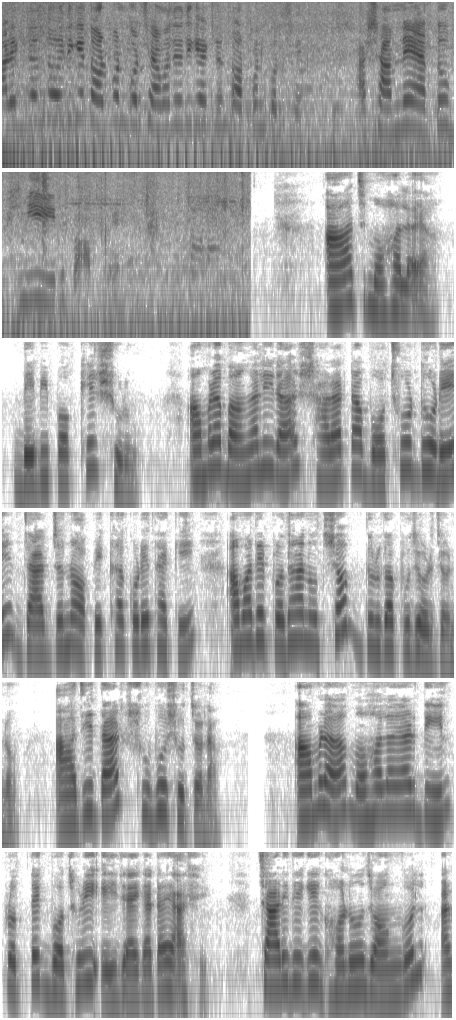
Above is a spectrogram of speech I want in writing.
আরেকজন তো ওইদিকে তর্পণ করছে, আমাদের ওদিকে একজন তর্পণ করছে। আর সামনে এত ভিড়, বাপরে। আজ মহালয়া দেবীপক্ষের শুরু। আমরা বাঙালিরা সারাটা বছর ধরে যার জন্য অপেক্ষা করে থাকি, আমাদের প্রধান উৎসব দুর্গাপুজোর জন্য। আজই তার শুভ সূচনা। আমরা মহালয়ার দিন প্রত্যেক বছরই এই জায়গাটায় আসি। চারিদিকে ঘন জঙ্গল আর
